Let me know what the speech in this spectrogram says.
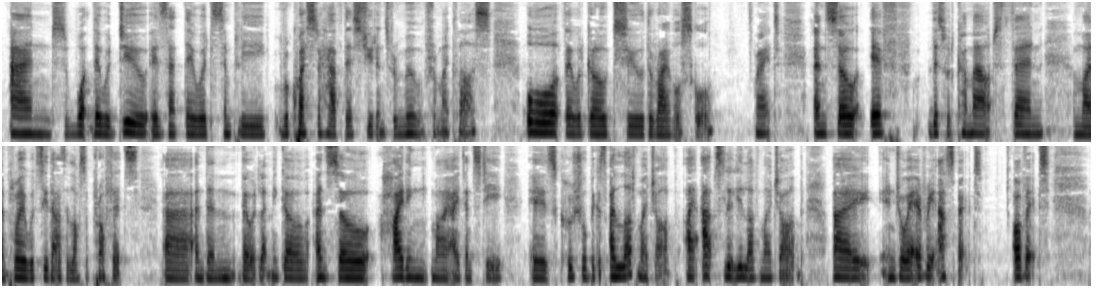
And what they would do is that they would simply request to have their students removed from my class or they would go to the rival school right? And so if this would come out, then my employer would see that as a loss of profits, uh, and then they would let me go. And so hiding my identity is crucial because I love my job. I absolutely love my job. I enjoy every aspect of it.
